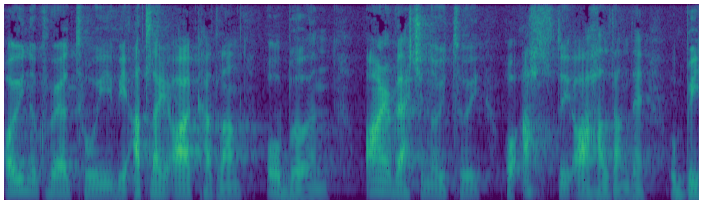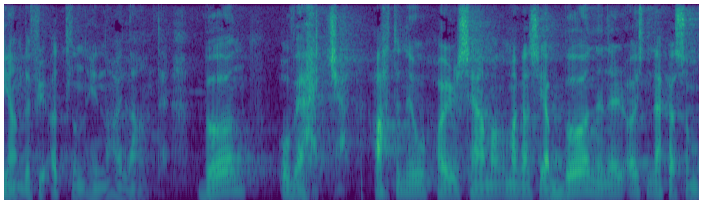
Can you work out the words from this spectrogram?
Öjn och kvar tog vi alla i avkallan och bön, arvetjen och tog och allt i avhaldande och beande för ötlun hin höjlande. Bön och vetja. Att det nu hör samman och man kan säga bönen är öjn näka som,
